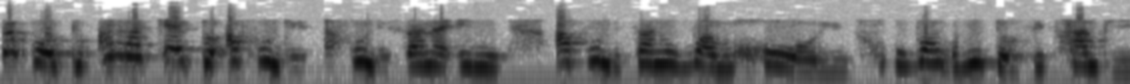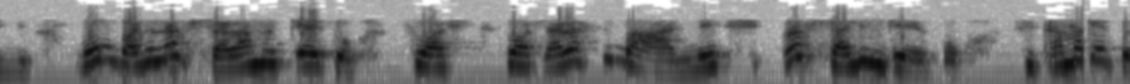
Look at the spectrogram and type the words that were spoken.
begodwa amaketo afundi, afundisana ini afundisana ukuba mholi ukuba ngumdosi phambili ngombana nasidlala amaketo siwadlala sibane nasidlala ingezo sithi amaketo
